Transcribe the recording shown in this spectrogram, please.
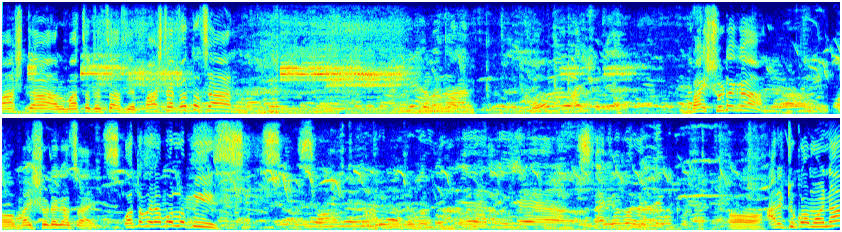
পাঁচটা আর বাচ্চা টাচ্চা আছে। পাঁচটা কত চান? বাইশশো টাকা? ও, বাইশশো টাকা চাই। কত করে বলল পিস? ও, আর একটু কম হয় না?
